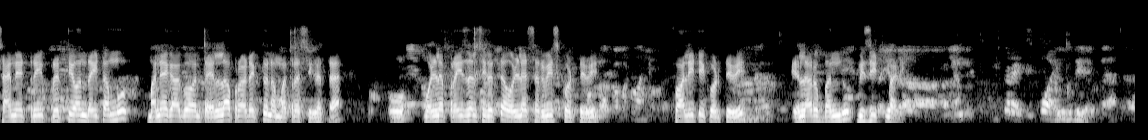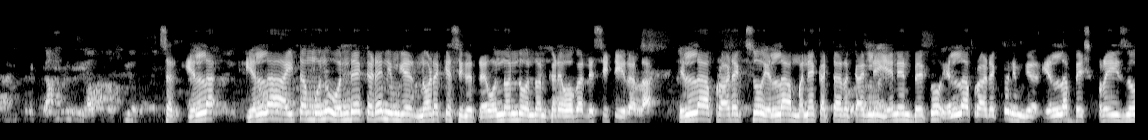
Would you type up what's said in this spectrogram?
ಸ್ಯಾನಿಟ್ರಿ ಪ್ರತಿಯೊಂದು ಐಟಮು ಮನೆಗಾಗುವಂಥ ಎಲ್ಲ ಪ್ರಾಡಕ್ಟು ನಮ್ಮ ಹತ್ರ ಸಿಗುತ್ತೆ. ಒಳ್ಳೆ ಪ್ರೈಸಲ್ಲಿ ಸಿಗುತ್ತೆ, ಒಳ್ಳೆ ಸರ್ವಿಸ್ ಕೊಡ್ತೀವಿ. ಕ್ವಾಲಿಟಿ ಕೊಡ್ತೀವಿ. ಎಲ್ಲರೂ ಬಂದು ವಿಸಿಟ್ ಮಾಡಿ. ಸರ್, ಎಲ್ಲ ಎಲ್ಲ ಐಟಮ್ಮು ಒಂದೇ ಕಡೆ ನಿಮಗೆ ನೋಡೋಕ್ಕೆ ಸಿಗುತ್ತೆ. ಒಂದೊಂದು ಒಂದೊಂದು ಕಡೆ ಹೋಗೋ ನೆಸಿಟಿ ಇರಲ್ಲ. ಎಲ್ಲ ಪ್ರಾಡಕ್ಟ್ಸು ಎಲ್ಲ ಮನೆ ಕಟ್ಟೋದಕ್ಕಾಗಲಿ ಏನೇನು ಬೇಕು ಎಲ್ಲ ಪ್ರಾಡಕ್ಟು ನಿಮಗೆ ಎಲ್ಲ ಬೆಸ್ಟ್ ಪ್ರೈಸು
